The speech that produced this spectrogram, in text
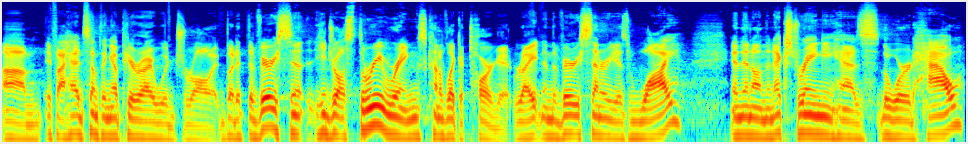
Um, if I had something up here, I would draw it. But at the very, he draws three rings, kind of like a target, right? And in the very center, he has why. And then on the next ring, he has the word how.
